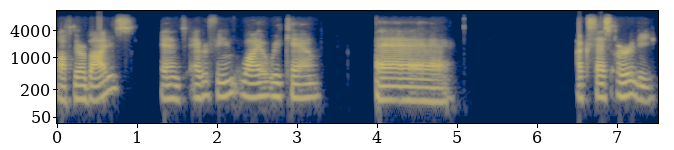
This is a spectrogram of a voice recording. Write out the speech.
of their bodies and everything while we can uh, access early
